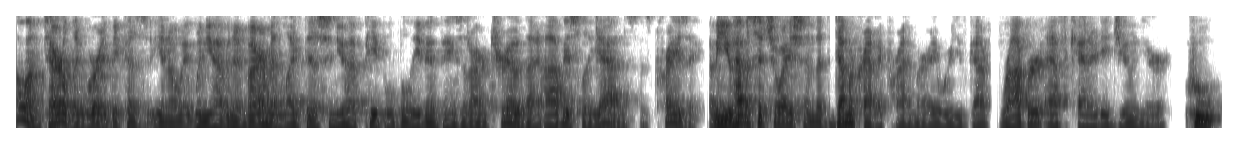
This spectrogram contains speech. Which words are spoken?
Oh, I'm terribly worried because you know when you have an environment like this and you have people believing things that aren't true, then obviously, yeah, it's, it's crazy. I mean, you have a situation in the Democratic primary where you've got Robert F. Kennedy Jr., who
